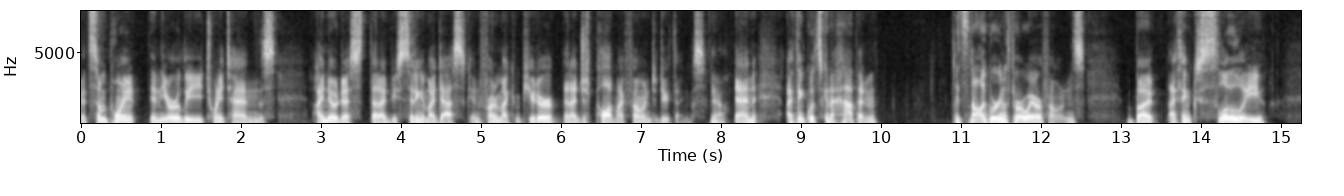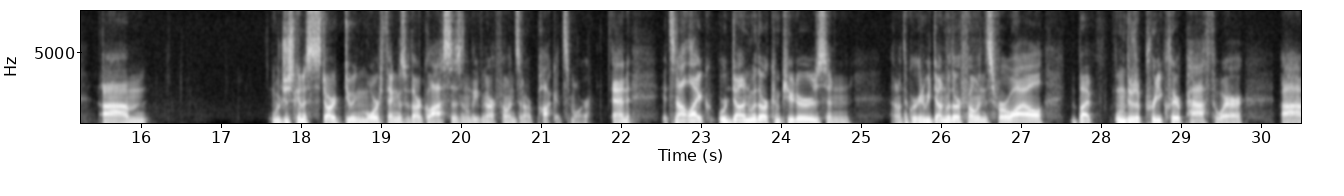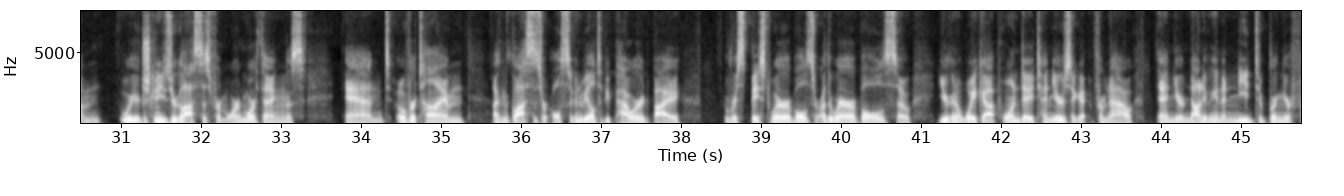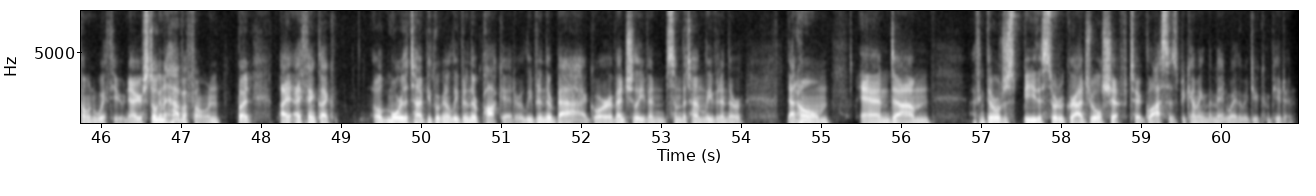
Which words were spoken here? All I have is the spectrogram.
at some point in the early 2010s, I noticed that I'd be sitting at my desk in front of my computer and I'd just pull out my phone to do things. Yeah. And I think what's going to happen, it's not like we're going to throw away our phones, but I think slowly, um, we're just going to start doing more things with our glasses and leaving our phones in our pockets more. And it's not like we're done with our computers and I don't think we're going to be done with our phones for a while, but there's a pretty clear path where um, where you're just going to use your glasses for more and more things. And over time, I think the glasses are also going to be able to be powered by wrist based wearables or other wearables. So you're going to wake up one day 10 years ago from now and you're not even going to need to bring your phone with you. Now, you're still going to have a phone, but I, I think like more of the time people are going to leave it in their pocket or leave it in their bag or eventually even some of the time leave it in their at home. And um, I think there will just be this sort of gradual shift to glasses becoming the main way that we do computing.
